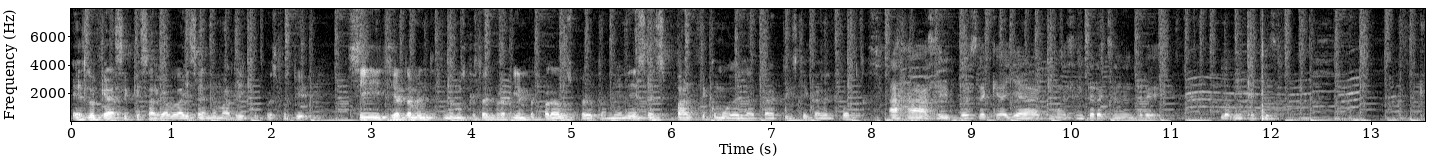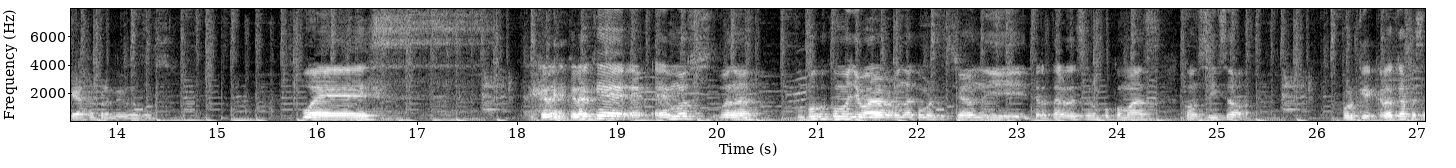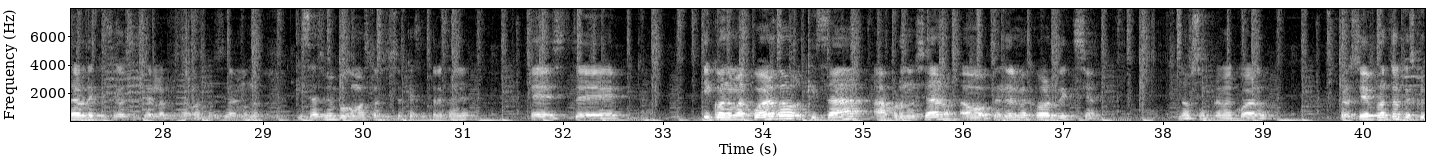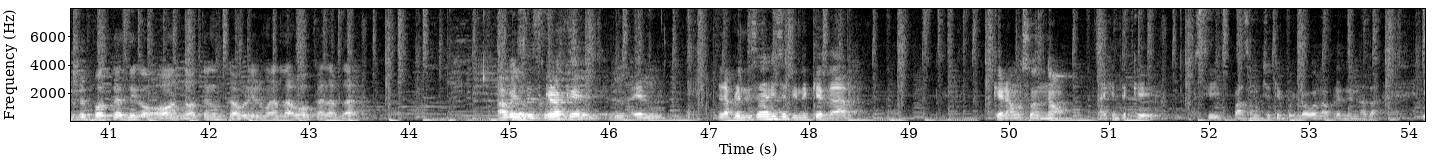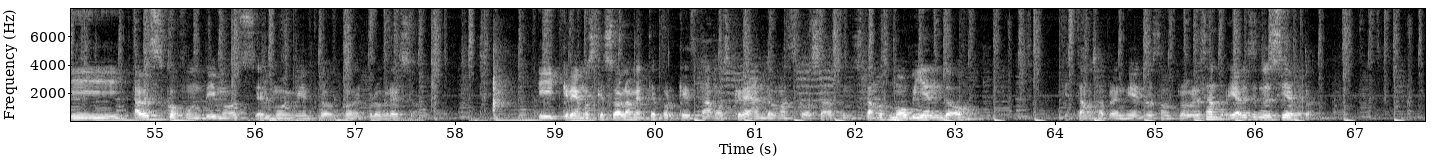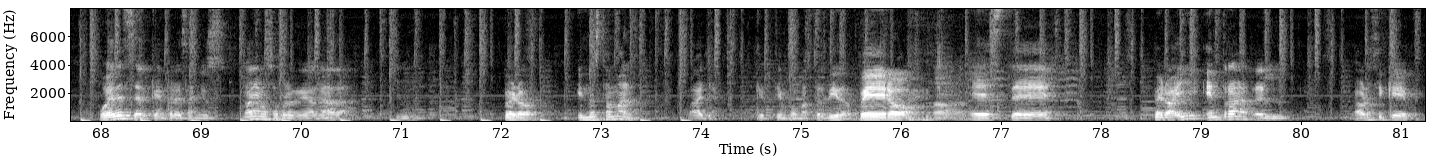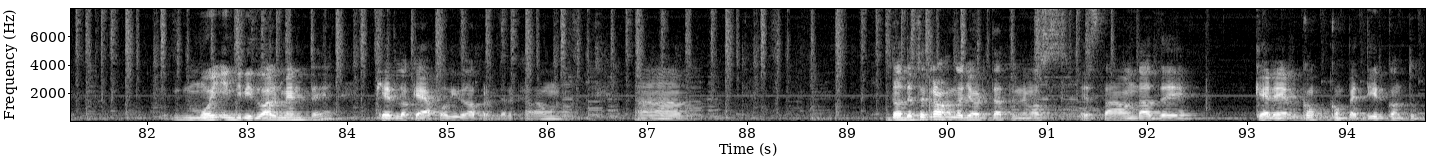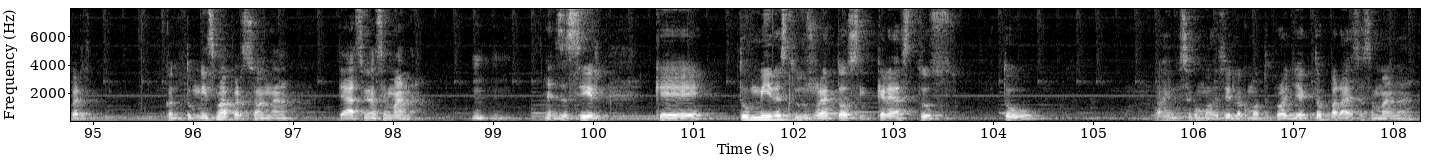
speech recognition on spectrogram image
es lo que hace que salga ahí saliendo más rico, pues porque sí, ciertamente tenemos que estar bien preparados, pero también esa es parte como de la característica del podcast. Ajá, sí, pues de que haya como esa interacción entre los muchachos. ¿Qué has aprendido de vos? Pues creo, creo que hemos, bueno, un poco cómo llevar una conversación y tratar de ser un poco más conciso, porque creo que a pesar de que sigo sin ser la persona más concisa del mundo, quizás soy un poco más conciso que hace tres años. Este, y cuando me acuerdo, quizá a pronunciar o tener mejor dicción. No siempre me acuerdo. Pero si de pronto que escucho el podcast digo, oh, no, tengo que abrir más la boca al hablar. A veces creo que el, el- el aprendizaje se tiene que dar, queramos o no. Hay gente que sí pasa mucho tiempo y luego no aprende nada. Y a veces confundimos el movimiento con el progreso. Y creemos que solamente porque estamos creando más cosas, nos estamos moviendo, estamos aprendiendo, estamos progresando. Y a veces no es cierto. Puede ser que en tres años no hayamos aprendido nada. Pero, y no está mal. Vaya, qué tiempo más perdido. Pero, Ah. este, pero ahí entra el, ahora sí que muy individualmente, qué es lo que ha podido aprender cada uno. Ah, donde estoy trabajando yo ahorita tenemos esta onda de querer co- competir con tu, con tu misma persona de hace una semana. Es decir, que tú mides tus retos y creas tus, tu, ay, no sé cómo decirlo, como tu proyecto para esa semana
